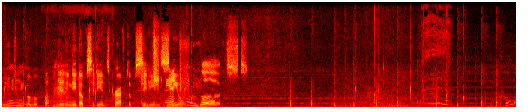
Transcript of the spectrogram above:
Ooh. Bubble Mhm, You need obsidian to craft obsidian steel. Enchanting books. Cool.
